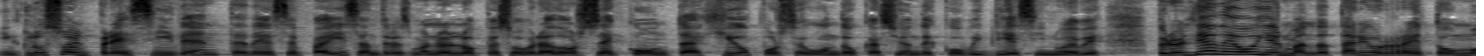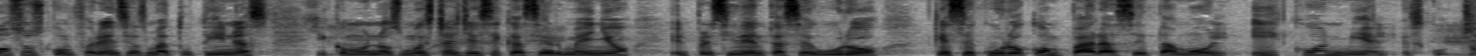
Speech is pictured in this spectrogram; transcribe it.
incluso el presidente de ese país, Andrés Manuel López Obrador, se contagió por segunda ocasión de COVID-19. Pero el día de hoy el mandatario retomó sus conferencias matutinas y como nos muestra Jessica Cermeño, el presidente aseguró que se curó con paracetamol y con miel. Escucha.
